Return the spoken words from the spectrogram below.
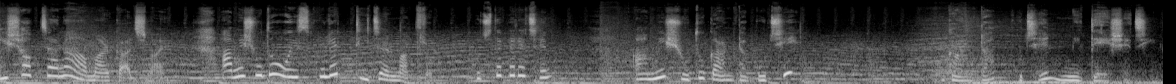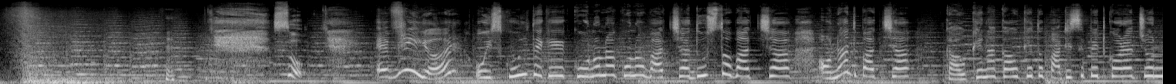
এইসব জানা আমার কাজ নয়। আমি শুধু ওই স্কুলের টিচার মাত্র। বুঝতে পেরেছেন? আমি শুধু গানটা বুঝি, গানটা বুঝে নিতে এসেছি। সো এভরি ইয়ার ওই স্কুল থেকে কোনো না কোনো বাচ্চা, দুস্থ বাচ্চা, অনাথ বাচ্চা কাউকে না কাউকে তো পার্টিসিপেট করার জন্য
